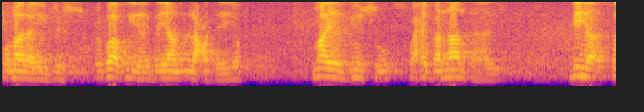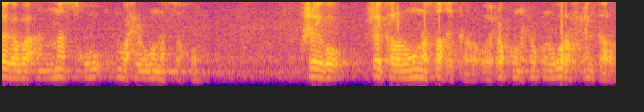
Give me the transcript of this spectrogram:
wamaa laa yajuus wuxuu baab u yahay bayaan in la caddeeyo maa yajuusu waxay bannaan tahay bihi isagaba annasku in wax lagu nasakho shaygo shay kale lagu nasakhi karo oo xukun xukun lagu rafcin karo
